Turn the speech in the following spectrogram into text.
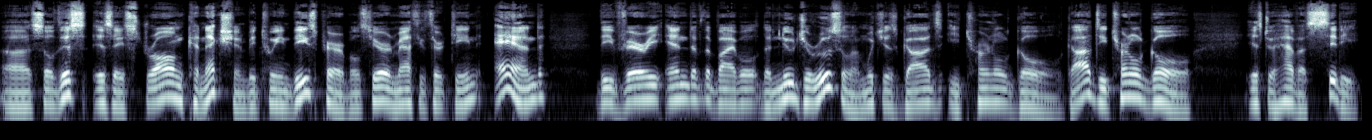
Uh, so this is a strong connection between these parables here in Matthew 13 and the very end of the Bible, the New Jerusalem, which is God's eternal goal. God's eternal goal is to have a city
